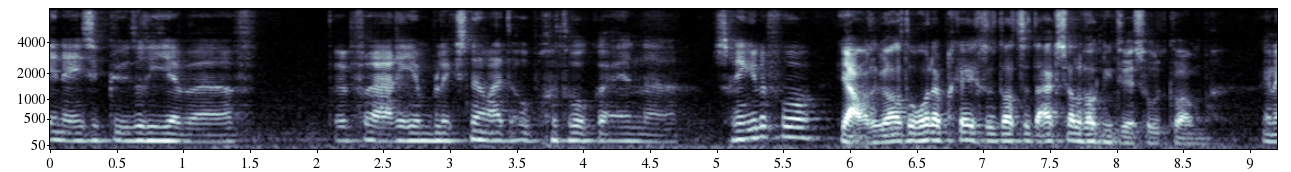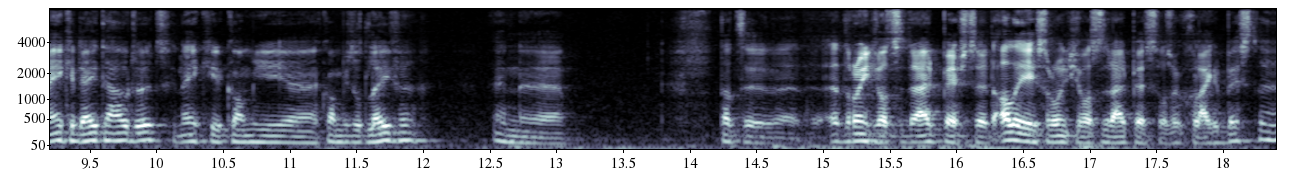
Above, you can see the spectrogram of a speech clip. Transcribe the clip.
ineens in Q3 hebben hebben Ferrari een blik snelheid opengetrokken en ze gingen ervoor. ja, wat ik wel te horen heb gekregen is dat ze het eigenlijk zelf ook niet wisten hoe het kwam. In één keer deed de auto het, in één keer kwam je, kwam je tot leven. En dat, eh, het rondje wat ze eruit pesten, het allereerste rondje wat ze eruit pesten, was ook gelijk het beste. eh.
